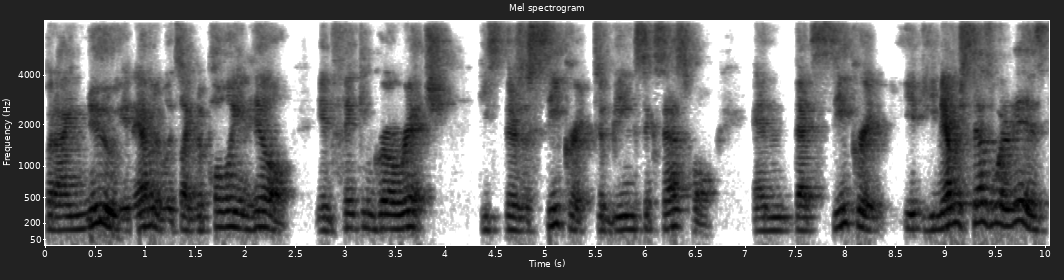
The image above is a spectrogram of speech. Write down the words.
But I knew inevitably, it's like Napoleon Hill in Think and Grow Rich. He's, there's a secret to being successful. And that secret, he, never says what it is,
